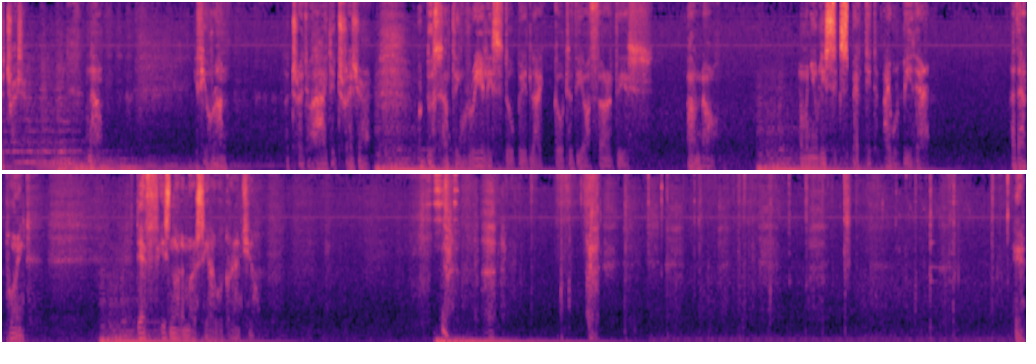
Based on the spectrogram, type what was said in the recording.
The treasure. Now, if you run, or try to hide the treasure, or do something really stupid like go to the authorities, oh, I'll know. And when you least expect it, I will be there. At that point, death is not a mercy I will grant you. Here.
